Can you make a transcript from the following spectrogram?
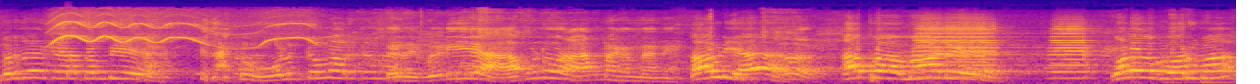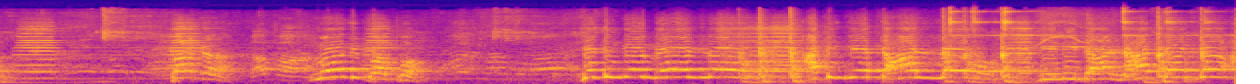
மிருதங்கார தம்பி. ஒழுக்கமா இருக்க வெளியே அவனும் ஆண்மகன் தானே. அப்படியா? அப்ப மாடு. உழவுக்கு வருமா? பார்க்கலாம். மோதி பார்ப்போம். எதுங்க மேல அதுங்க தாழ்லோ. இனிதான் நாட்டக்க.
